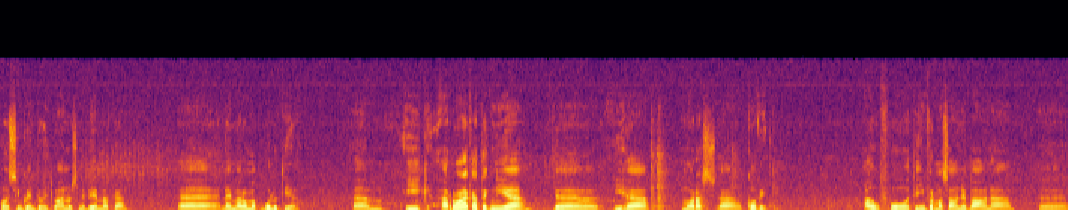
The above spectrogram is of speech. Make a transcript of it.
aos 58 anos, na Bemaka, uh, na Maromak Bolutia. Um, e a rona kataknia uh, iha moras uh, COVID. Au fo te informação ba na uh,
